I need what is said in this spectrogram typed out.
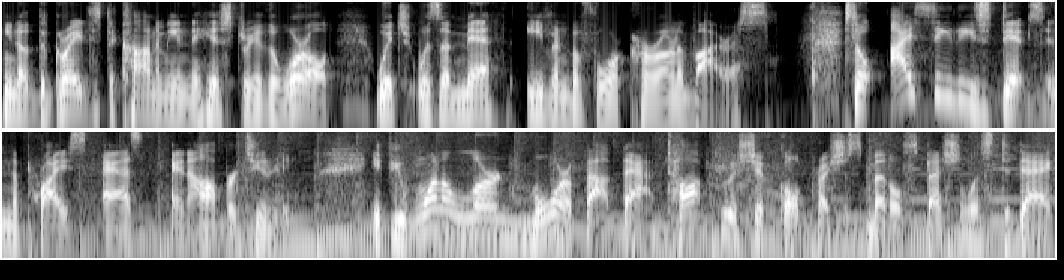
you know, the greatest economy in the history of the world, which was a myth even before coronavirus. So I see these dips in the price as an opportunity. If you want to learn more about that, talk to a SchiffGold precious metal specialist today.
